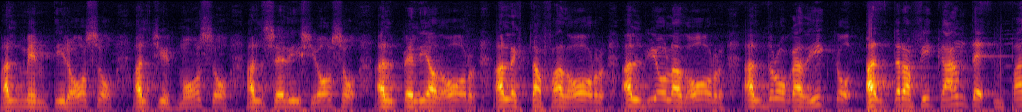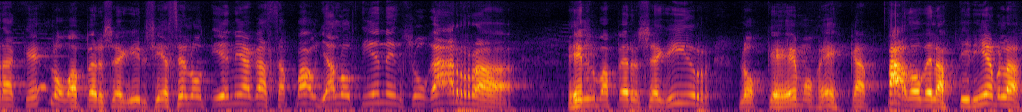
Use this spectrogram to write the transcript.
al mentiroso, al chismoso, al sedicioso, al peleador, al estafador, al violador, al drogadicto, al traficante. ¿Para qué lo va a perseguir? Si ese lo tiene agazapado, ya lo tiene en su garra. Él va a perseguir los que hemos escapado de las tinieblas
